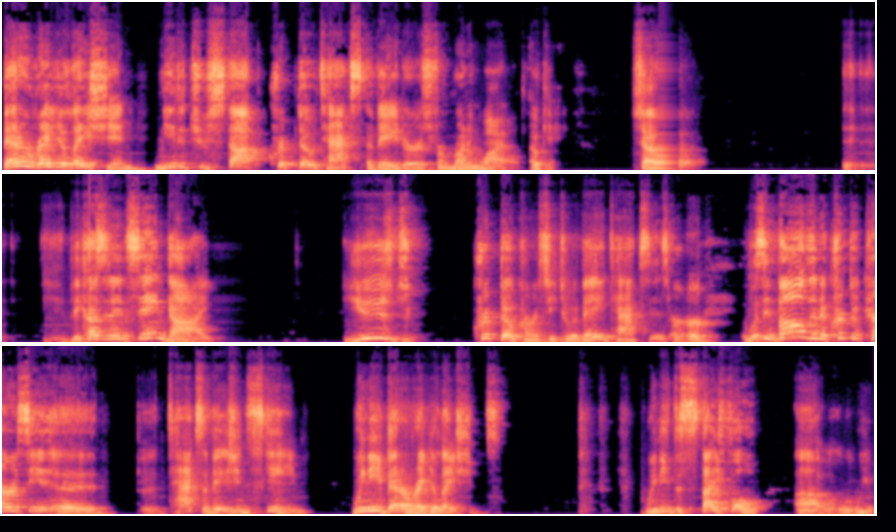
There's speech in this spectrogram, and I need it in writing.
Better regulation needed to stop crypto tax evaders from running wild. Okay, so uh, because an insane guy used cryptocurrency to evade taxes or, or was involved in a cryptocurrency uh, tax evasion scheme, we need better regulations. We need to stifle uh, we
